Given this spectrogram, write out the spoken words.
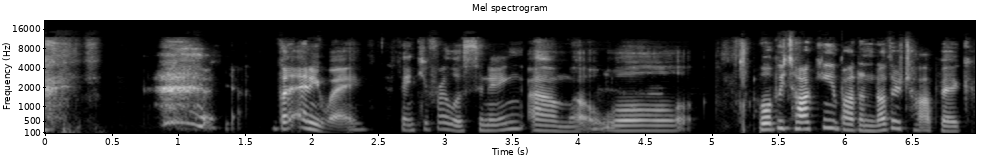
yeah. But anyway, thank you for listening. Um we'll we'll be talking about another topic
